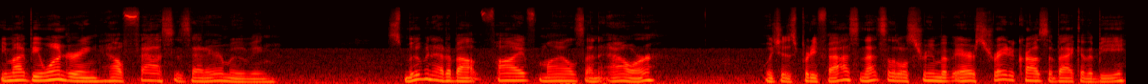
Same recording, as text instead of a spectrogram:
You might be wondering how fast is that air moving? It's moving at about 5 miles an hour, which is pretty fast, and that's a little stream of air straight across the back of the bee.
